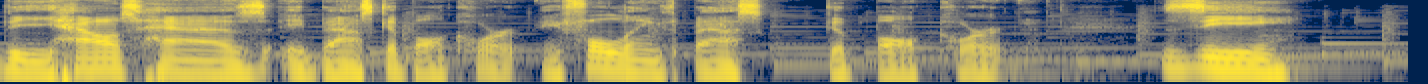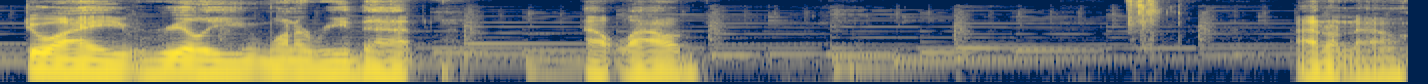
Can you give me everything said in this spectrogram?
the house has a basketball court, a full length basketball court. Z, do I really want to read that out loud? I don't know.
